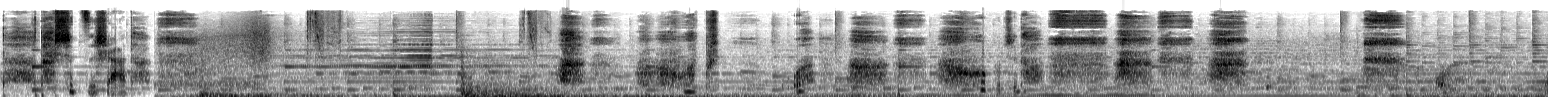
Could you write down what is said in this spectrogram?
他他是自杀的。我不是我，我不知道。我我。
